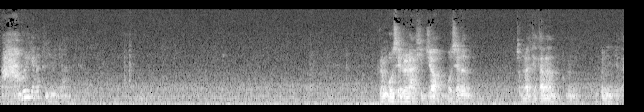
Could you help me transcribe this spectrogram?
아무에게나 들리는 게 아니에요. 그럼 모세를 아시죠? 모세는 정말 대단한 분입니다.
